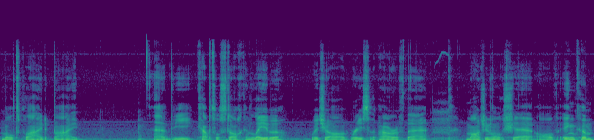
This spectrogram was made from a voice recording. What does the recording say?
multiplied by uh, the capital stock and labour, which are raised to the power of their marginal share of income,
